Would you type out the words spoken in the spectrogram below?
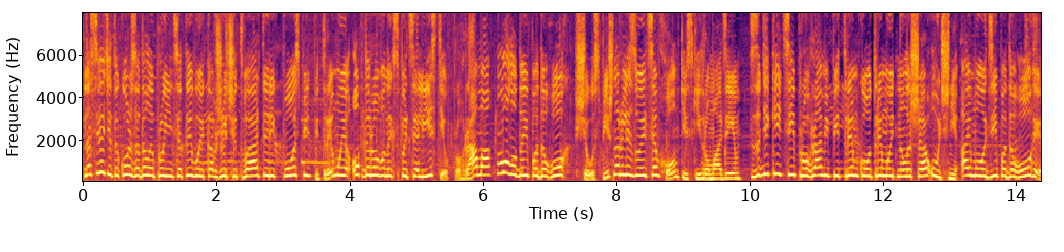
На святі також згадали про ініціативу, яка вже четвертий рік поспіль підтримує обдарованих спеціалістів. Програма Молодий педагог, що успішно реалізується в Холмківській громаді. Завдяки цій програмі підтримку отримують не лише учні, а й молоді педагоги.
